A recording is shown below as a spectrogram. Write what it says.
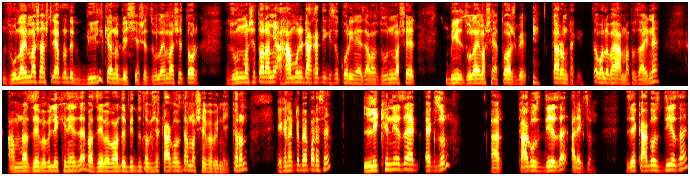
জুলাই মাস আসলে আপনাদের বিল কেন বেশি আসে? জুলাই মাসে তো আর জুন মাসে তো আর আমি আহামরি ডাকাতি কিছু করি নাই যে আমার জুন মাসের বিল জুলাই মাসে এত আসবে। কারণটা কি?" তা বলে, "ভাই আমরা তো জানি না। আমরা যেভাবে লিখে নিয়ে যাই বা যেভাবে আমাদের বিদ্যুৎ অফিসের কাগজ দেয় আমরা সেভাবে নেই।" কারণ এখানে একটা ব্যাপার আছে। লিখে নিয়ে যায় এক একজন আর কাগজ দিয়ে যায় আরেকজন। যে কাগজ দিয়ে যায়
